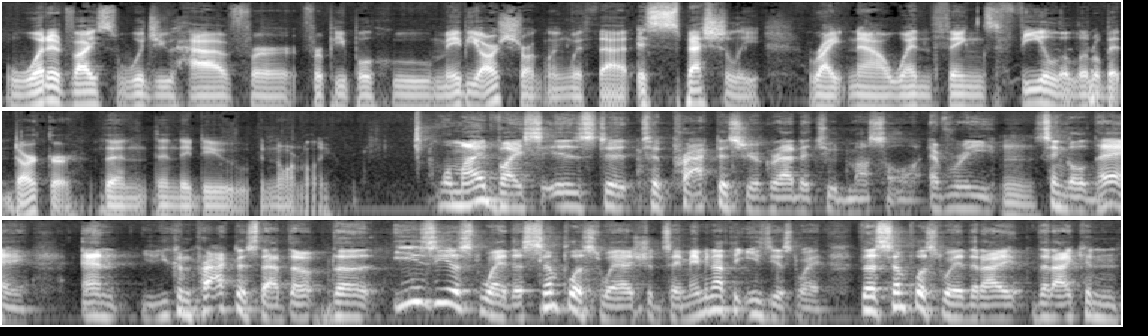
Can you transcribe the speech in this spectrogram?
What advice would you have for, for people who maybe are struggling with that, especially right now when things feel a little bit darker than, than they do normally? Well, my advice is to, to practice your gratitude muscle every mm. single day. And you can practice that. The, the easiest way, the simplest way, I should say, maybe not the easiest way, the simplest way that I, that I can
